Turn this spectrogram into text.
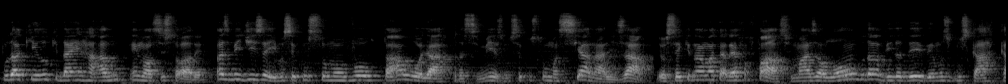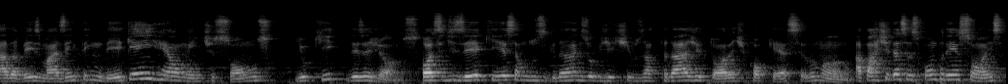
por aquilo que dá errado em nossa história. Mas me diz aí, você costuma voltar o olhar para si mesmo? Você costuma se analisar? Eu sei que não é uma tarefa fácil, mas ao longo da vida devemos buscar cada vez mais entender quem realmente somos e o que desejamos. Pode-se dizer que esse é um dos grandes objetivos na trajetória de qualquer ser humano. A partir dessas compreensões,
